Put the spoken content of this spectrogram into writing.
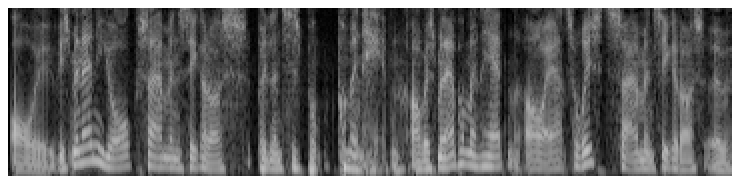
Og øh, hvis man er i New York, så er man sikkert også på et eller andet tidspunkt på Manhattan. Og hvis man er på Manhattan og er turist, så er man sikkert også øh,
